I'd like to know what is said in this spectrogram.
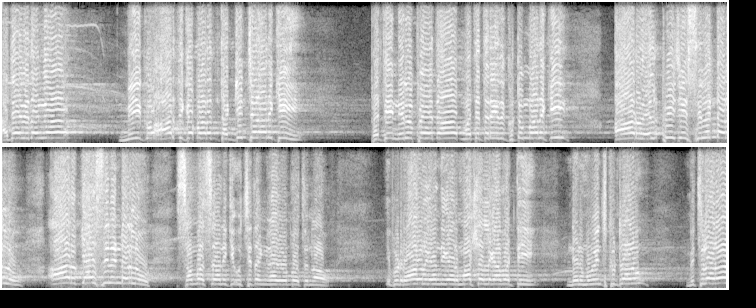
అదేవిధంగా మీకు ఆర్థిక భారం తగ్గించడానికి ప్రతి నిరుపేద మధ్యతరగతి కుటుంబానికి ఆరు ఎల్పిజి సిలిండర్లు ఆరు గ్యాస్ సిలిండర్లు సంవత్సరానికి ఉచితంగా ఇవ్వబోతున్నాం. ఇప్పుడు రాహుల్ గాంధీ గారు మాట్లాడారు కాబట్టి నేను ముగించుకుంటాను. మిత్రులారా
